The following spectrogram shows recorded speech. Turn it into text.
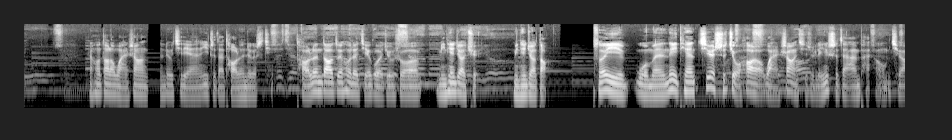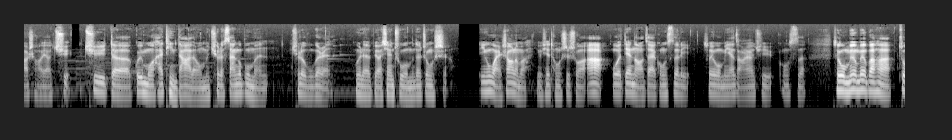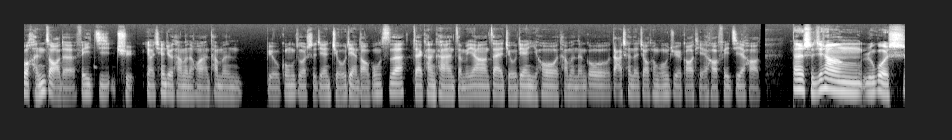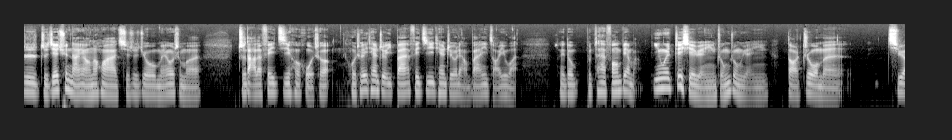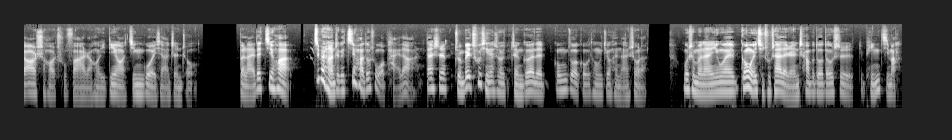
然后到了晚上六七点一直在讨论这个事情，讨论到最后的结果就是说明天就要去，明天就要到，所以我们那天七月十九号晚上其实临时在安排啊，我们七月二十号要去，去的规模还挺大的，我们去了三个部门，去了五个人，为了表现出我们的重视，因为晚上了嘛，有些同事说啊，我电脑在公司里，所以我明天早上要去公司，所以我们又没有办法坐很早的飞机去，要迁就他们的话，他们。比如工作时间九点到公司，再看看怎么样在九点以后他们能够搭乘的交通工具，高铁也好，飞机也好。但实际上，如果是直接去南阳的话，其实就没有什么直达的飞机和火车。火车一天只有一班，飞机一天只有两班，一早一晚，所以都不太方便嘛。因为这些原因，种种原因，导致我们七月二十号出发，然后一定要经过一下郑州。本来的计划。基本上这个计划都是我排的，但是准备出行的时候，整个的工作沟通就很难受了。为什么呢？因为跟我一起出差的人差不多都是就平级嘛，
